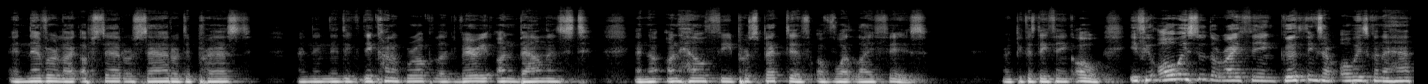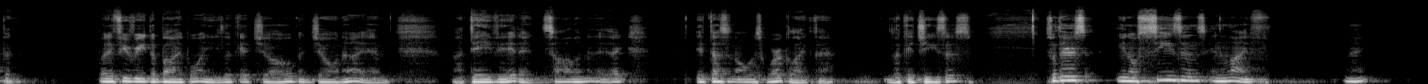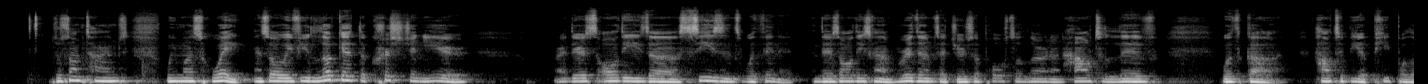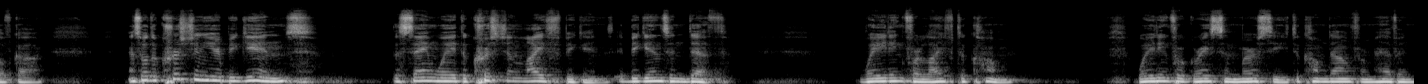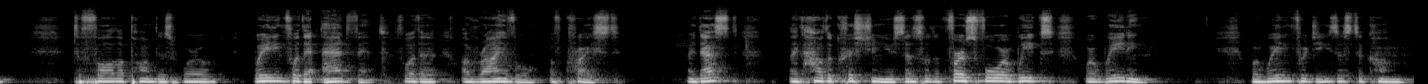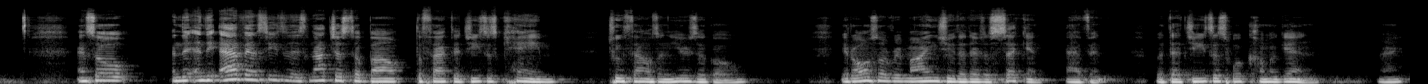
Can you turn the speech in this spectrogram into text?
and never like upset or sad or depressed. And then they, they kind of grow up like very unbalanced and unhealthy perspective of what life is. Right? Because they think, oh, if you always do the right thing, good things are always going to happen. But if you read the Bible and you look at Job and Jonah and uh, David and Solomon, like, it doesn't always work like that. Look at Jesus. So there's, you know, seasons in life, right? So sometimes we must wait. And so if you look at the Christian year, right, there's all these uh, seasons within it. And there's all these kind of rhythms that you're supposed to learn on how to live with God, how to be a people of God. And so the Christian year begins the same way the Christian life begins. It begins in death, waiting for life to come, waiting for grace and mercy to come down from heaven, to fall upon this world, waiting for the advent, for the arrival of Christ. Right? That's like how the Christian year says. So the first four weeks, we're waiting. We're waiting for Jesus to come. And so and the, and the Advent season is not just about the fact that Jesus came 2,000 years ago. It also reminds you that there's a second Advent, but that Jesus will come again, right?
